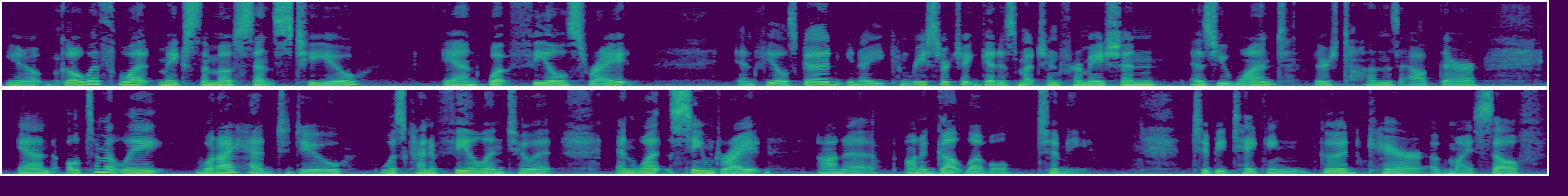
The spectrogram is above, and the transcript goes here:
you know, go with what makes the most sense to you and what feels right and feels good. You know, you can research it, get as much information as you want. There's tons out there. And ultimately, what I had to do was kind of feel into it and what seemed right on a on a gut level to me to be taking good care of myself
